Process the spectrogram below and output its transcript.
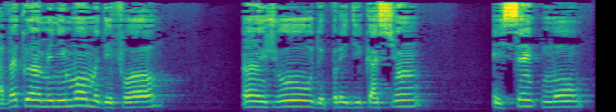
Avec un minimum d'effort, un jour de prédication et cinq mots,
